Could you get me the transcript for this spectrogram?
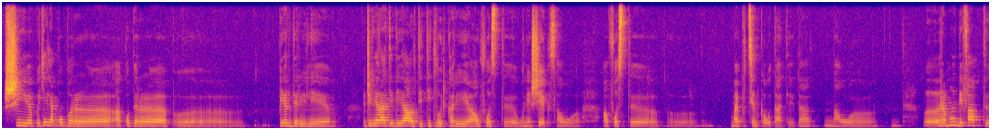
și ele acoperă, acoperă uh, pierderile generate de alte titluri care au fost un eșec sau au fost mai puțin căutate, da? N-au, rămân de fapt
